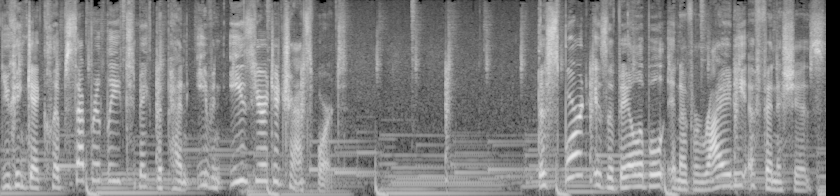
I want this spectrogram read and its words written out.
You can get clips separately to make the pen even easier to transport. The Sport is available in a variety of finishes,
